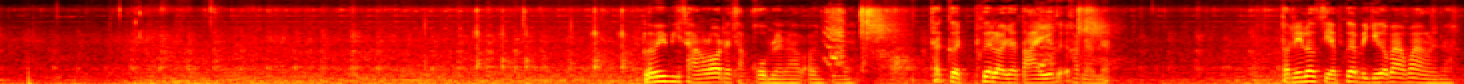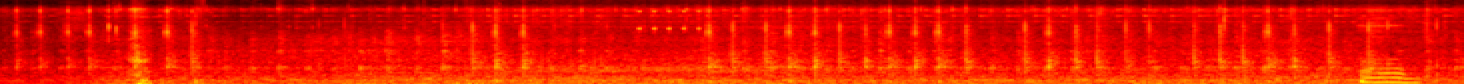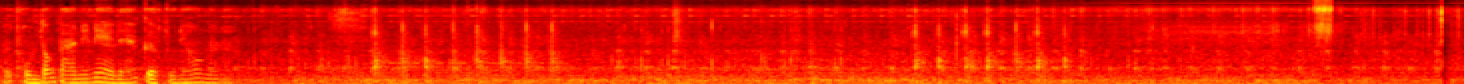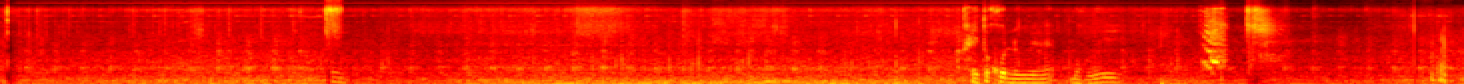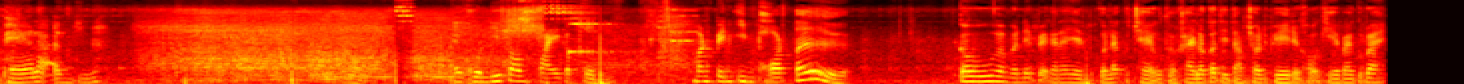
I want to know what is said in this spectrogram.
เราไม่มีทางรอดในสังคมแล้วนะครับ เอาจริงๆนะถ้าเกิดเพื่อนเราจะตายเยอะขนาดนั้นตอนนี้เราเสียเพื่อนไปเยอะมากๆเลยนะ โอ้ม ผมต้องตายแน่ๆเลยถ้าเกิดอยู่ในห้องนั้นนะใครตัวคนหนึ่งเลยแหละบอกเลย แพ้ละจริงๆนะ ไอคนที่ซ่อมไฟกับผม มันเป็นอินพอร์เตอร์ ก็มันได้ไปกันนะอย่าลืมกดไลค์กดแชร์กดติดตามใครแล้วก็ติดตามช่องเพจด้วยขอโอเคบายกูบาย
